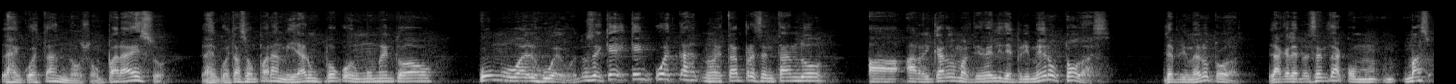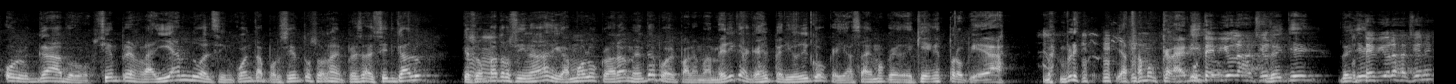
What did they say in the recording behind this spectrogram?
Las encuestas no son para eso. Las encuestas son para mirar un poco en un momento dado cómo va el juego. Entonces, ¿qué, encuestas nos están presentando a, Ricardo Martinelli? De primero, todas. De primero, todas. La que le presenta con más holgado, siempre rayando al 50%, son las empresas de Sid Gallup, que son patrocinadas, digámoslo claramente, por el Panamá América, que es el periódico que ya sabemos que de quién es propiedad. ya estamos claritos. ¿Usted vio las acciones? ¿De quién? ¿Usted vio las acciones?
